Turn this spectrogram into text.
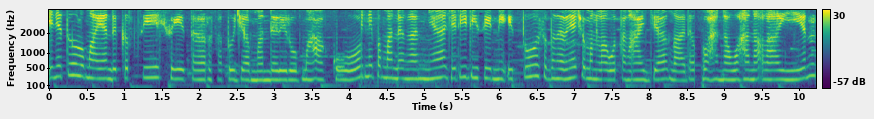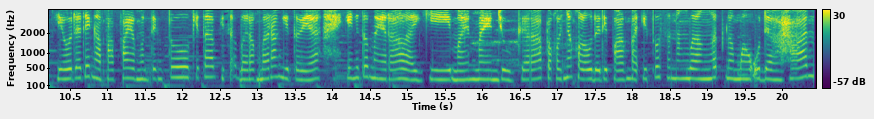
Ini tuh lumayan deket sih sekitar satu jaman dari rumah aku. Ini pemandangannya. Jadi di sini itu sebenarnya cuman lautan aja nggak ada wahana-wahana lain. Ya udah deh nggak apa-apa. Yang penting tuh kita bisa bareng-bareng gitu ya. Ini tuh merah lagi main-main juga. Pokoknya kalau udah di pantai itu senang banget nggak mau udahan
